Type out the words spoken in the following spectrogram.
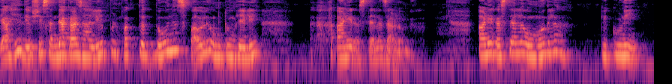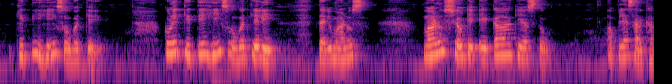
त्याही दिवशी संध्याकाळ झाली पण फक्त दोनच पावलं उमटून गेली आणि रस्त्याला जाणवलं. आणि रस्त्याला उमगलं की कुणी कितीही सोबत केली. कुणी कितीही सोबत केली तरी माणूस माणूस शेवटी एकाकी असतो. आपल्यासारखा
